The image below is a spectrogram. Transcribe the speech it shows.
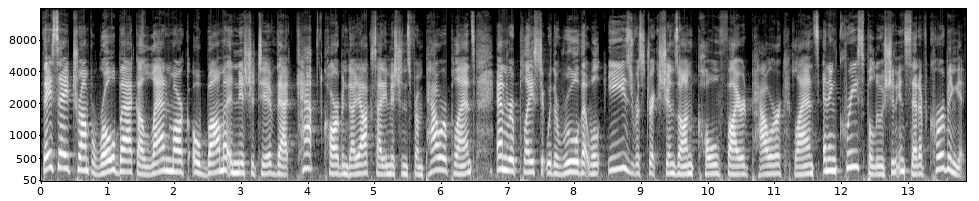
They say Trump rolled back a landmark Obama initiative that capped carbon dioxide emissions from power plants and replaced it with a rule that will ease restrictions on coal fired power plants and increase pollution instead of curbing it.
